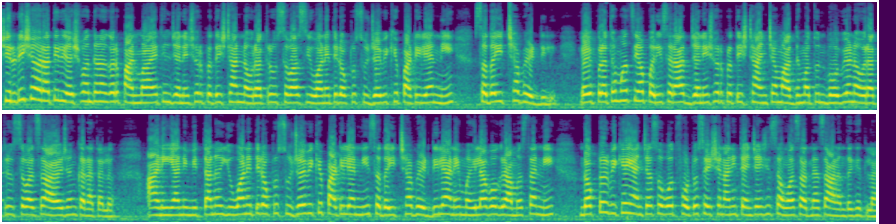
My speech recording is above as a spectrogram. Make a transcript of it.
शिर्डी शहरातील यशवंतनगर पानमळा येथील जनेश्वर प्रतिष्ठान नवरात्र उत्सवास युवा नेते डॉक्टर सुजय विखे पाटील यांनी सदइच्छा भेट दिली. यावेळी प्रथमच या परिसरात जनेश्वर प्रतिष्ठानच्या माध्यमातून भव्य नवरात्री उत्सवाचं आयोजन करण्यात आलं. आणि या निमित्तानं युवा नेते डॉक्टर सुजय विखे पाटील यांनी सदइच्छा भेट दिल्याने महिला व ग्रामस्थांनी डॉक्टर विखे यांच्यासोबत फोटो सेशन आणि त्यांच्याशी संवाद साधण्याचा आनंद घेतला.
